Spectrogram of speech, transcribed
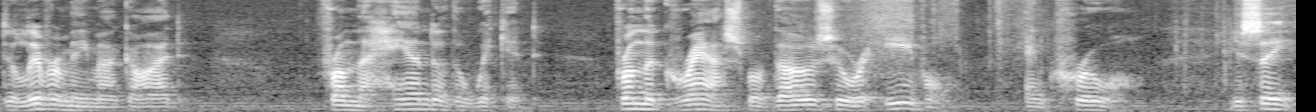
Deliver me, my God, from the hand of the wicked, from the grasp of those who are evil and cruel. You see,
